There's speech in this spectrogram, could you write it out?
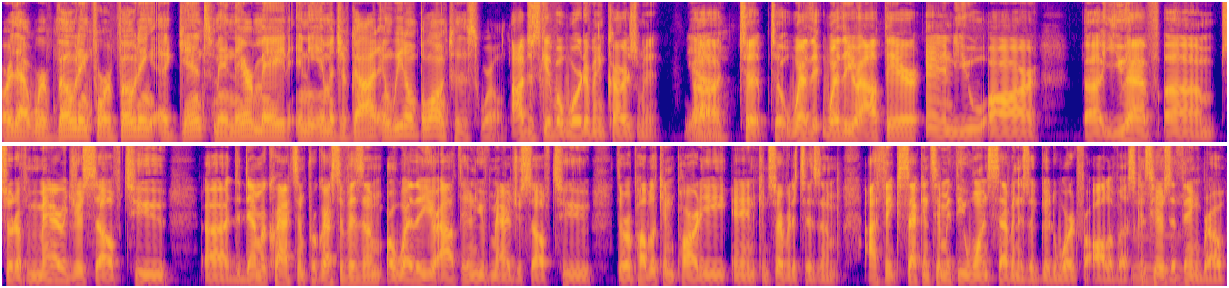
or that we're voting for, voting against, man, they're made in the image of God and we don't belong to this world. I'll just give a word of encouragement Yeah. uh, to to whether whether you're out there and you are uh, you have um, sort of married yourself to uh, the Democrats and progressivism, or whether you're out there and you've married yourself to the Republican Party and conservatism. I think 2 Timothy 1 7 is a good word for all of us. Because here's the thing, bro.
